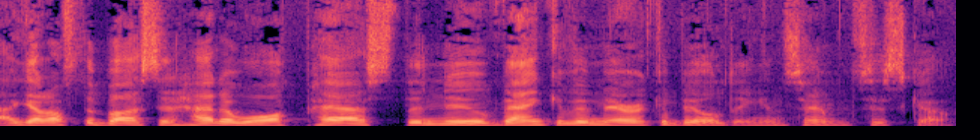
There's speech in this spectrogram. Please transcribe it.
I got off the bus and had to walk past the new Bank of America building in San Francisco.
